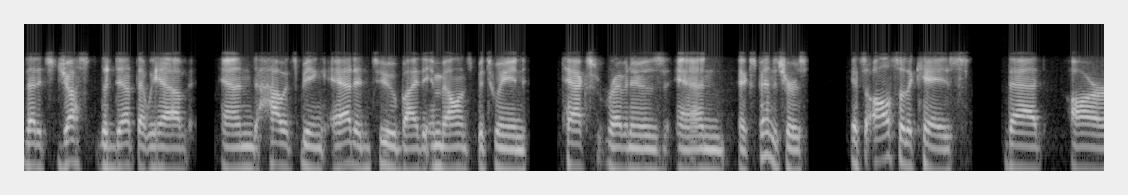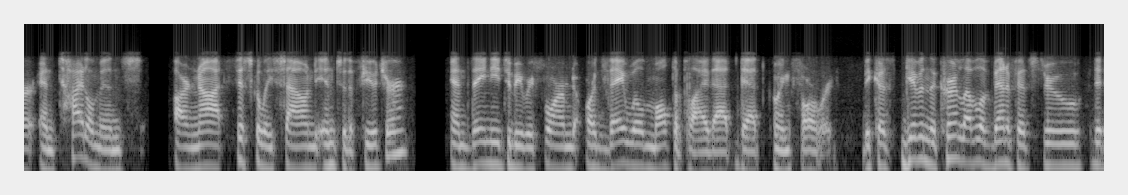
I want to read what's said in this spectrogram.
that it's just the debt that we have and how it's being added to by the imbalance between tax revenues and expenditures. It's also the case that our entitlements are not fiscally sound into the future and they need to be reformed or they will multiply that debt going forward. Because given the current level of benefits through the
